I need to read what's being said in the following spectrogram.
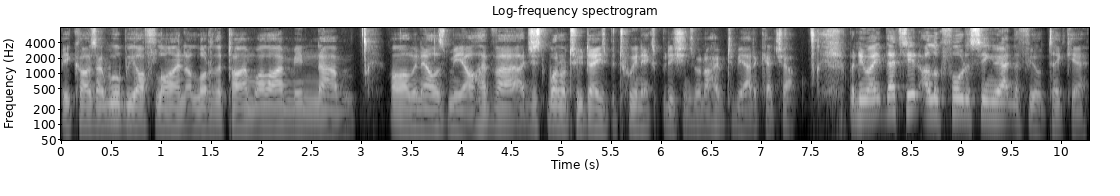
because I will be offline a lot of the time while I'm in um, while I'm in Ellesmere. I'll have uh, just one or two days between expeditions when I hope to be able to catch up. But anyway, that's it. I look forward to seeing you out in the field. Take care.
